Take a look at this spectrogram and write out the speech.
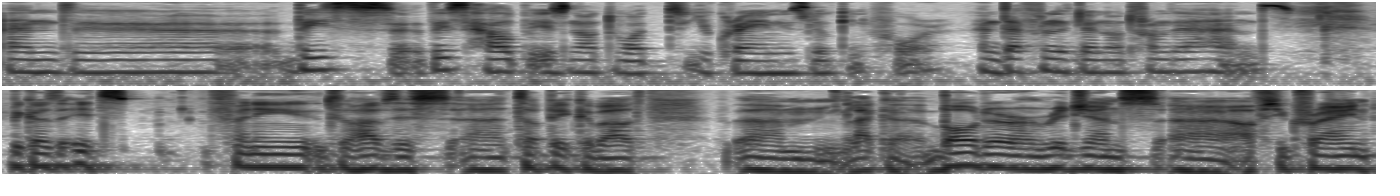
and uh, this this help is not what Ukraine is looking for, and definitely not from their hands. Because it's funny to have this uh, topic about um, like uh, border regions of Ukraine.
